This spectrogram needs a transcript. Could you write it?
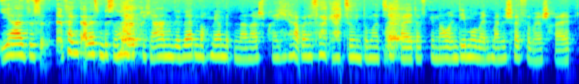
ja, das fängt alles ein bisschen holprig an. Wir werden noch mehr miteinander sprechen, aber das war gerade so ein dummer Zufall, dass genau in dem Moment meine Schwester mir schreibt.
